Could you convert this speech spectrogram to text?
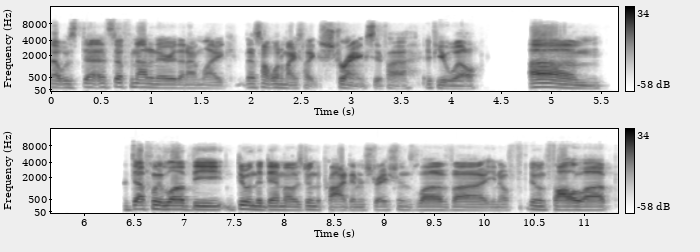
that was that's definitely not an area that I'm like that's not one of my like strengths if I if you will. Um definitely love the doing the demos, doing the product demonstrations, love uh you know doing follow up,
